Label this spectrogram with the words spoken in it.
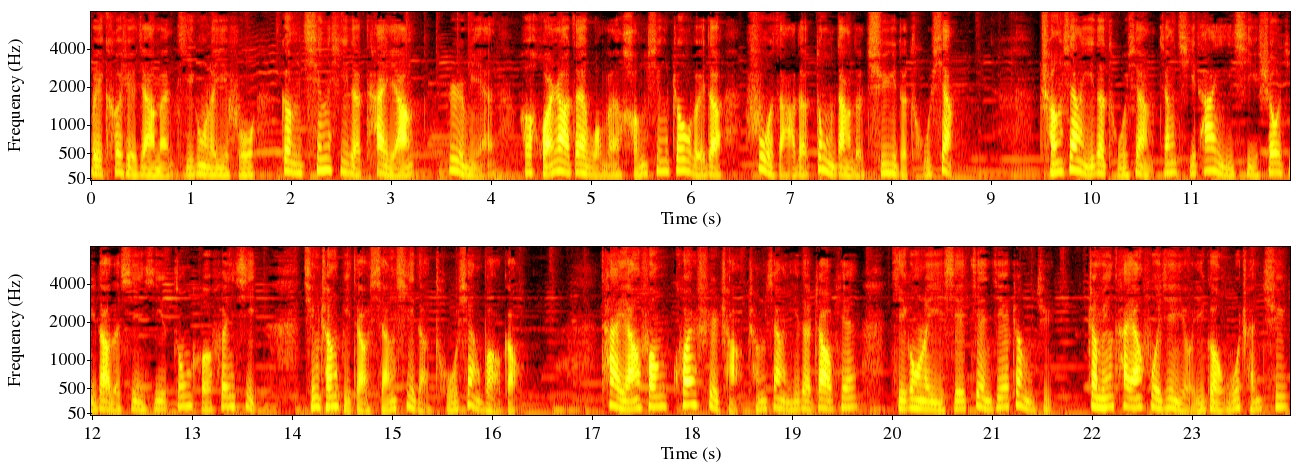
为科学家们提供了一幅更清晰的太阳、日冕和环绕在我们恒星周围的复杂的动荡的区域的图像。成像仪的图像将其他仪器收集到的信息综合分析，形成比较详细的图像报告。太阳风宽视场成像仪的照片提供了一些间接证据，证明太阳附近有一个无尘区，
